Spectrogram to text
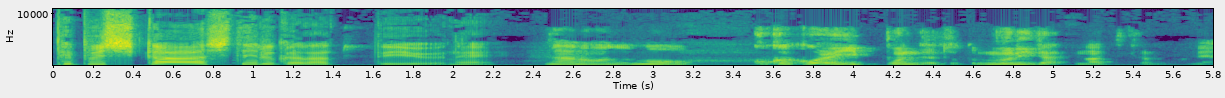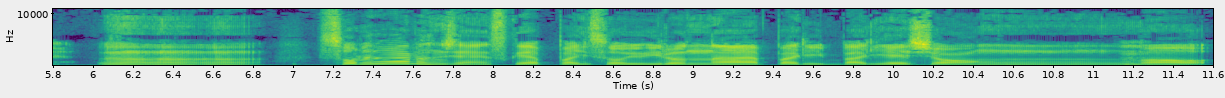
ペプシ化してるかなっていうね。なるほど。もう、コカ・コーラ一本じゃちょっと無理だってなってきたのがね。うんうんうん。それはあるんじゃないですか？やっぱりそういういろんな、やっぱりバリエーションを、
